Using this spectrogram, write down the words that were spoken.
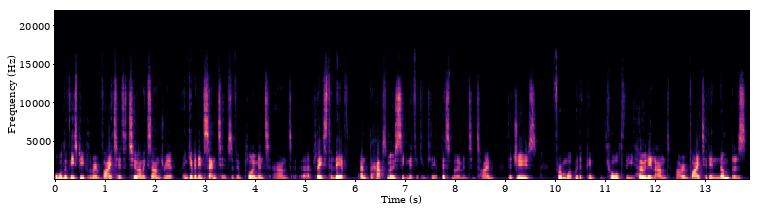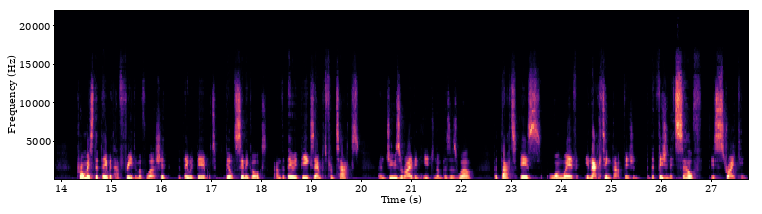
All of these people are invited to Alexandria and given incentives of employment and a place to live. And perhaps most significantly at this moment in time, the Jews from what would have been called the Holy Land are invited in numbers, promised that they would have freedom of worship, that they would be able to build synagogues, and that they would be exempt from tax. And Jews arrive in huge numbers as well. But that is one way of enacting that vision. But the vision itself is striking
